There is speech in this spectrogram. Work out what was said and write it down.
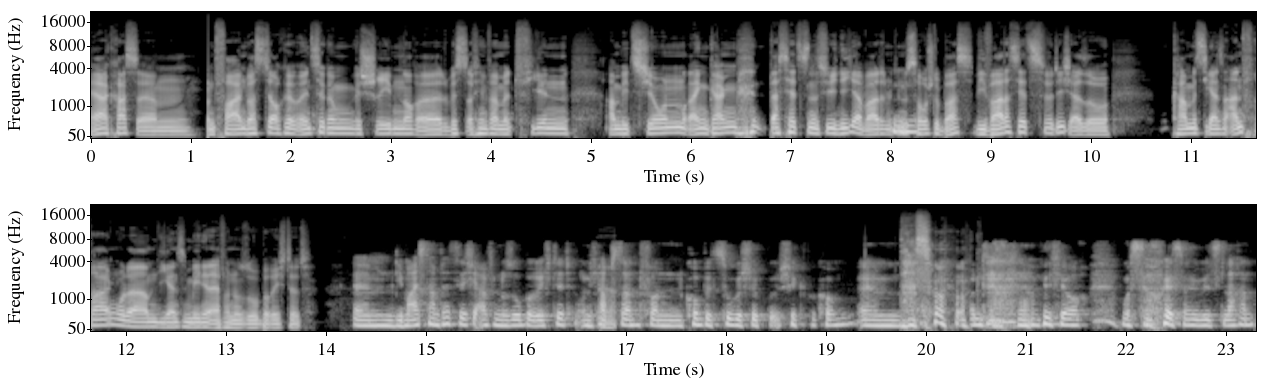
Ja, krass. Ähm, und vor allem, du hast ja auch über Instagram geschrieben noch, äh, du bist auf jeden Fall mit vielen Ambitionen reingegangen. Das hättest du natürlich nicht erwartet mit mhm. dem Social Bus. Wie war das jetzt für dich? Also kamen jetzt die ganzen Anfragen oder haben die ganzen Medien einfach nur so berichtet? Ähm, die meisten haben tatsächlich einfach nur so berichtet und ich ja. habe es dann von Kumpels zugeschickt bekommen. Ähm, so, okay. Und da, da habe ich auch, musste auch erstmal übelst lachen.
